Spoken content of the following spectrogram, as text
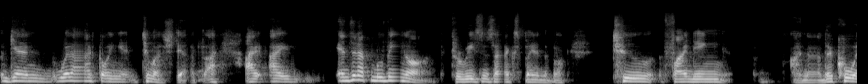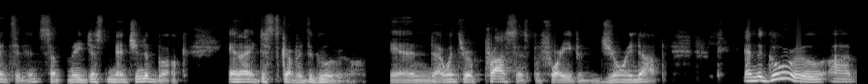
again, without going into too much depth, I, I, I ended up moving on for reasons I explain in the book to finding another coincidence. Somebody just mentioned a book, and I discovered the guru. And I went through a process before I even joined up. And the guru, uh,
